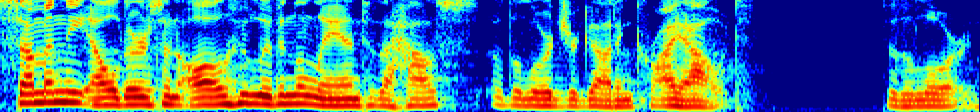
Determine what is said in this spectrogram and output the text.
summon the elders and all who live in the land to the house of the Lord your God, and cry out to the Lord.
